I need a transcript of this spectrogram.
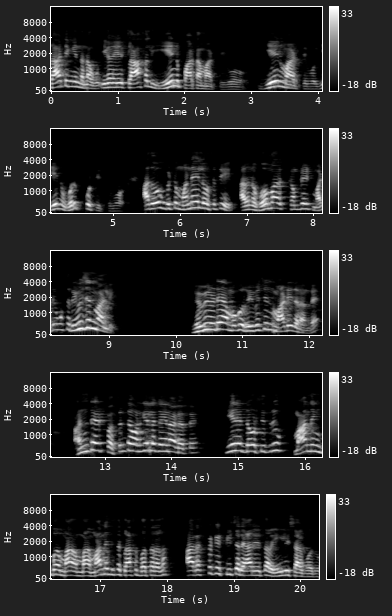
ಸ್ಟಾರ್ಟಿಂಗ್ ಇಂದ ನಾವು ಈಗ ಈ ಕ್ಲಾಸಲ್ಲಿ ಏನು ಪಾಠ ಮಾಡ್ತೀವೋ, ಏನ್ ಮಾಡ್ತೀವೋ, ಏನು ವರ್ಕ್ ಕೊಟ್ಟಿರ್ತೀವೋ, ಅದು ಹೋಗ್ಬಿಟ್ಟು ಮನೆಯಲ್ಲಿ ಒಂದ್ಸತಿ ಅದನ್ನ ಹೋಮ್ ವರ್ಕ್ ಕಂಪ್ಲೀಟ್ ಮಾಡಿ ಒಂದ್ಸತಿ ರಿವಿಷನ್ ಮಾಡ್ಲಿ. ಎವ್ರಿ ಡೇ ಆ ಮಗು ರಿವಿಷನ್ ಮಾಡಿದಾನೆ ಅಂದ್ರೆ ಹಂಡ್ರೆಡ್ ಪರ್ಸೆಂಟ್ ಅವನಿಗೆಲ್ಲ ಗೈನ್ ಆಗತ್ತೆ. ಏನೇ ಡೌಟ್ಸ್ ಇದ್ರು ಮಾರ್ನಿಂಗ್ ಮಾರನೇ ದಿವಸ ಕ್ಲಾಸ್ ಬರ್ತಾರಲ್ಲ, ಆ ರೆಸ್ಪೆಕ್ಟೆಡ್ ಟೀಚರ್ ಯಾರು ಇರ್ತಾರೋ ಇಂಗ್ಲಿಷ್ ಆಗ್ಬೋದು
